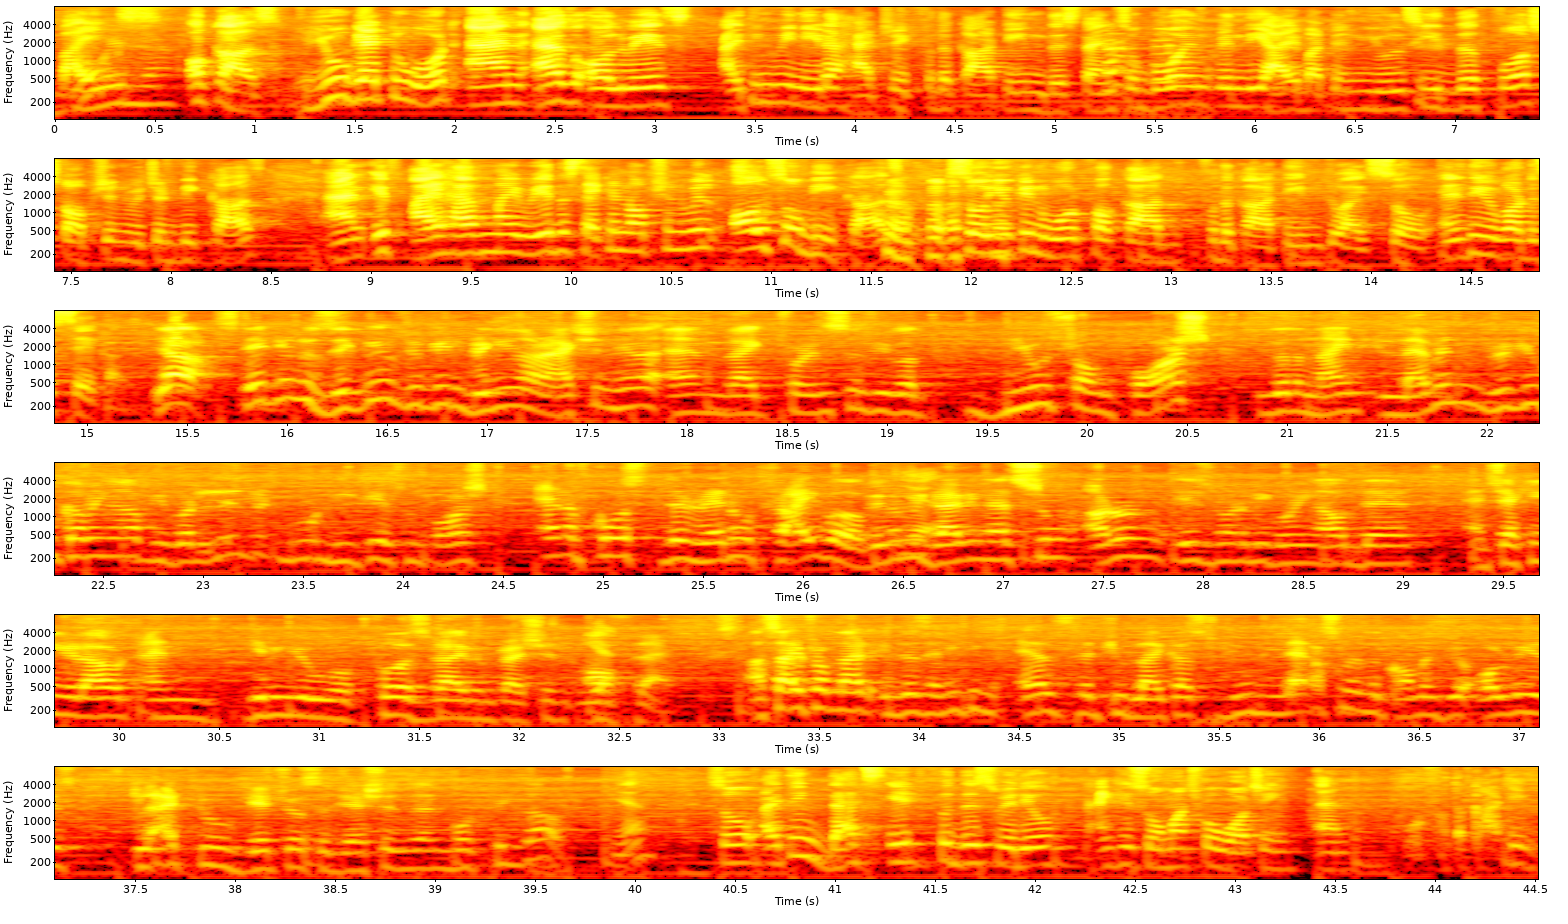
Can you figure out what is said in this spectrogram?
bikes Winner. or cars, you get to vote. And as always, I think we need a hat trick for the car team this time. So go and pin the I button. You'll see the first option, which would be cars. And if I have my way, the second option will also be cars. so you can vote for car for the car team twice. So anything you got to say, Kaz? Yeah, stay tuned to ZigWheels. We've been bringing our action here, and like for instance, we've got news from Porsche. We've got the 911 review coming up. We've got a little bit more details from Porsche, and of course the Renault Triber. We're going to be driving that soon. Arun is going to be going out there and checking it out and giving you a first drive impression Yeah. of that. Aside from that, if there's anything else that you'd like us to do, let us know in the comments. We're always glad to get your suggestions and work things out. Yeah. So I think that's it for this video. Thank you so much for watching and vote for the car team.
